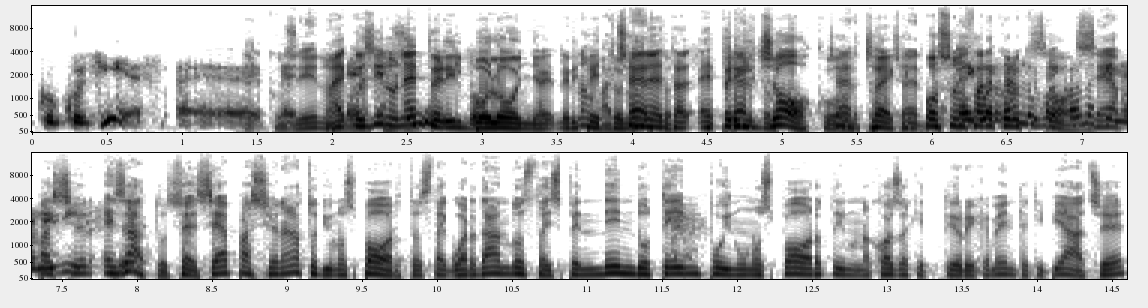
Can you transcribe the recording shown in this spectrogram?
co- così è. è- Eh, così Ma è così, non è per il. Bologna, ripeto, No, certo, è, ta- è per il certo, gioco, certo, cioè che certo. possono Stai fare quello che vogliono. Sei appassion- esatto, cioè sei appassionato di uno sport, stai guardando, stai spendendo tempo in uno sport, in una cosa che teoricamente ti piace.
